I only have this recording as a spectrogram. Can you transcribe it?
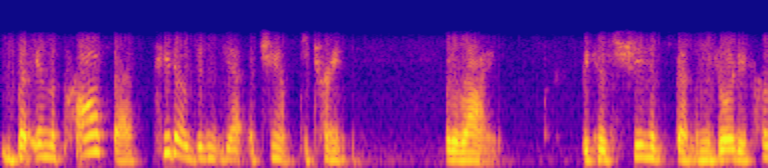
But in the process, Tito didn't get a chance to train for the ride because she had spent the majority of her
